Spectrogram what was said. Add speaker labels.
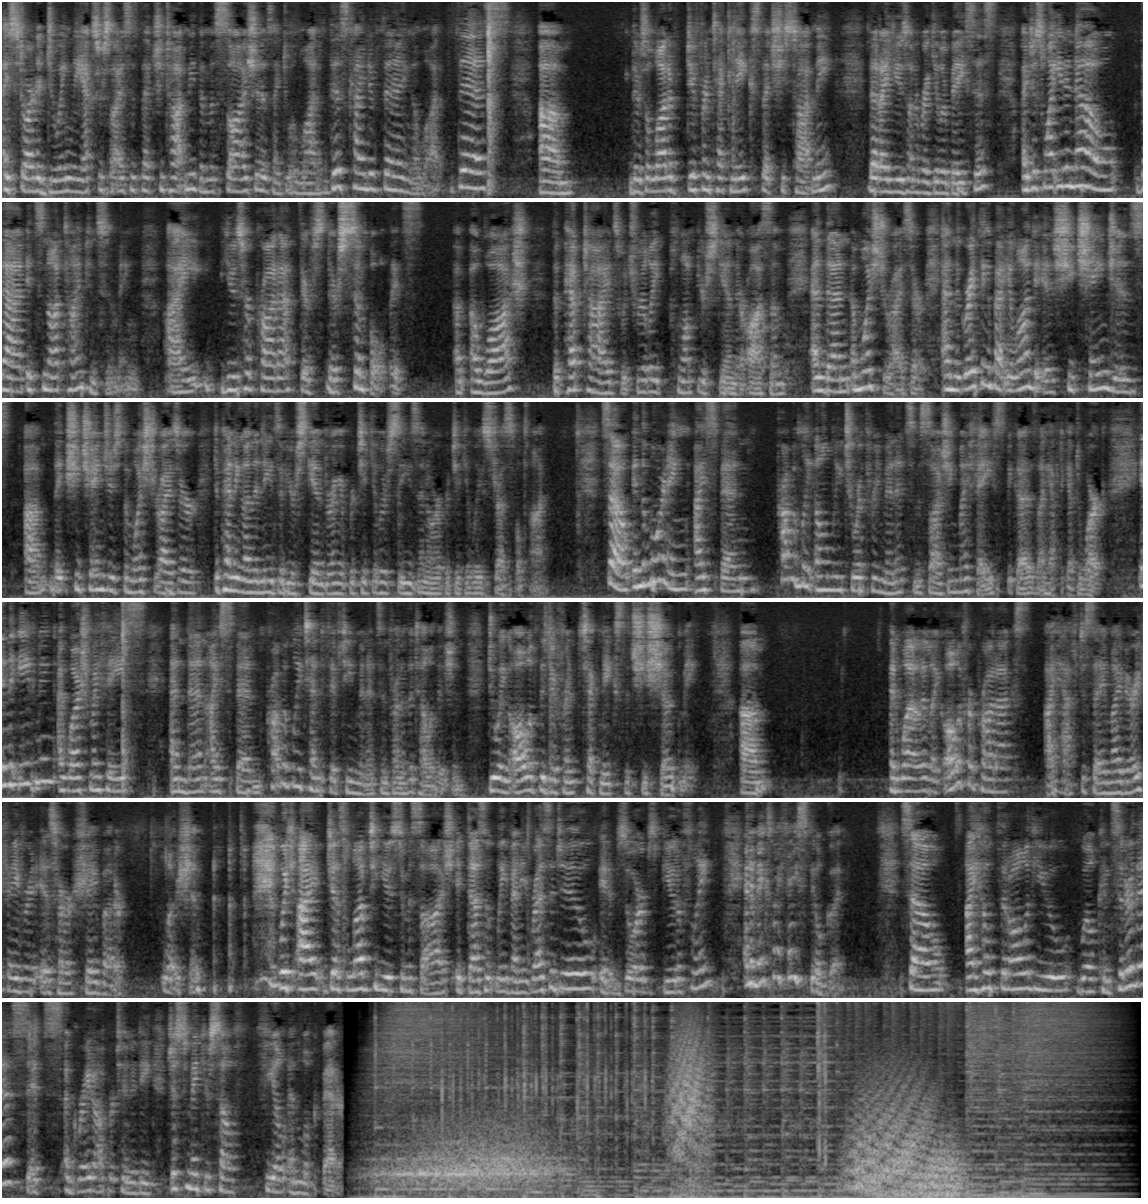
Speaker 1: I started doing the exercises that she taught me, the massages. I do a lot of this kind of thing, a lot of this. Um, there's a lot of different techniques that she's taught me that I use on a regular basis. I just want you to know that it's not time consuming. I use her product. They're, they're simple. It's a, a wash, the peptides, which really plump your skin. They're awesome. And then a moisturizer. And the great thing about Yolanda is she changes um, she changes the moisturizer depending on the needs of your skin during a particular season or a particularly stressful time. So in the morning, I spend probably only two or three minutes massaging my face because I have to get to work. In the evening, I wash my face and then I spend probably 10 to 15 minutes in front of the television doing all of the different techniques that she showed me. Um, and while I like all of her products, I have to say my very favorite is her shea butter lotion. which I just love to use to massage. It doesn't leave any residue, it absorbs beautifully, and it makes my face feel good. So I hope that all of you will consider this. It's a great opportunity just to make yourself feel and look better.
